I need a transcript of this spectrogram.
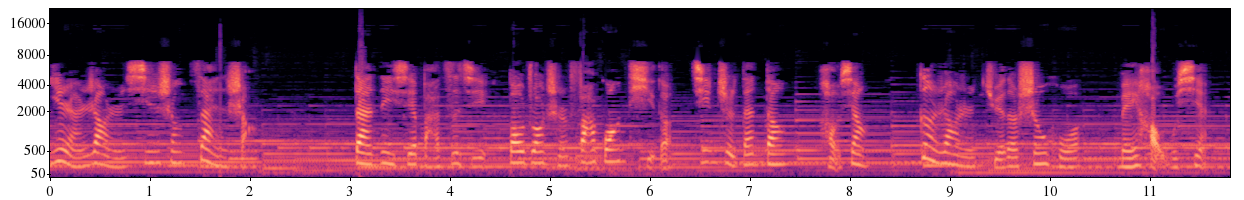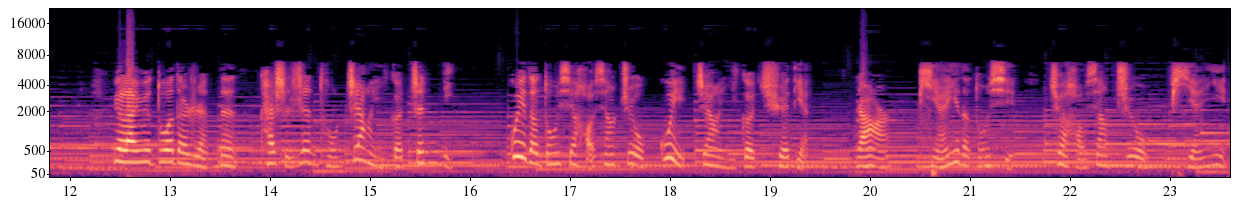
依然让人心生赞赏。但那些把自己包装成发光体的精致担当，好像更让人觉得生活美好无限。越来越多的人们开始认同这样一个真理：贵的东西好像只有贵这样一个缺点，然而便宜的东西却好像只有便宜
